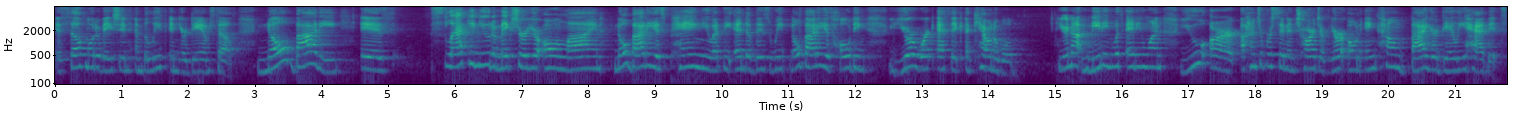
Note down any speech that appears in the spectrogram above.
is self motivation and belief in your damn self. Nobody is slacking you to make sure you're online. Nobody is paying you at the end of this week. Nobody is holding your work ethic accountable. You're not meeting with anyone. You are 100% in charge of your own income by your daily habits.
